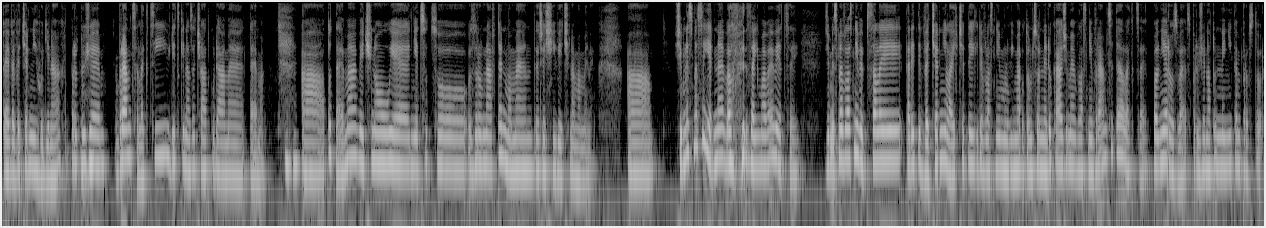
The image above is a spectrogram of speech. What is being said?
to je ve večerních hodinách, protože mhm. v rámci lekcí vždycky na začátku dáme téma. Mm-hmm. A to téma většinou je něco, co zrovna v ten moment řeší většina maminek. A všimli jsme si jedné velmi zajímavé věci, že my jsme vlastně vypsali tady ty večerní live chaty, kde vlastně mluvíme o tom, co nedokážeme vlastně v rámci té lekce plně rozvést, protože na to není ten prostor.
